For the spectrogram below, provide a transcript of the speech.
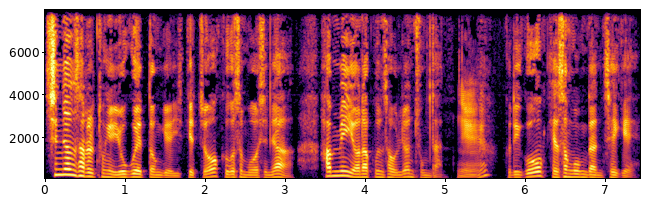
신년사를 통해 요구했던 게 있겠죠. 그것은 무엇이냐? 한미 연합군사훈련 중단, 예. 그리고 개성공단 재개,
